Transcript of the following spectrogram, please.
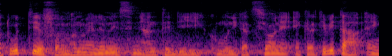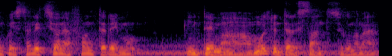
a tutti, io sono Emanuele, un insegnante di comunicazione e creatività e in questa lezione affronteremo un tema molto interessante secondo me,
